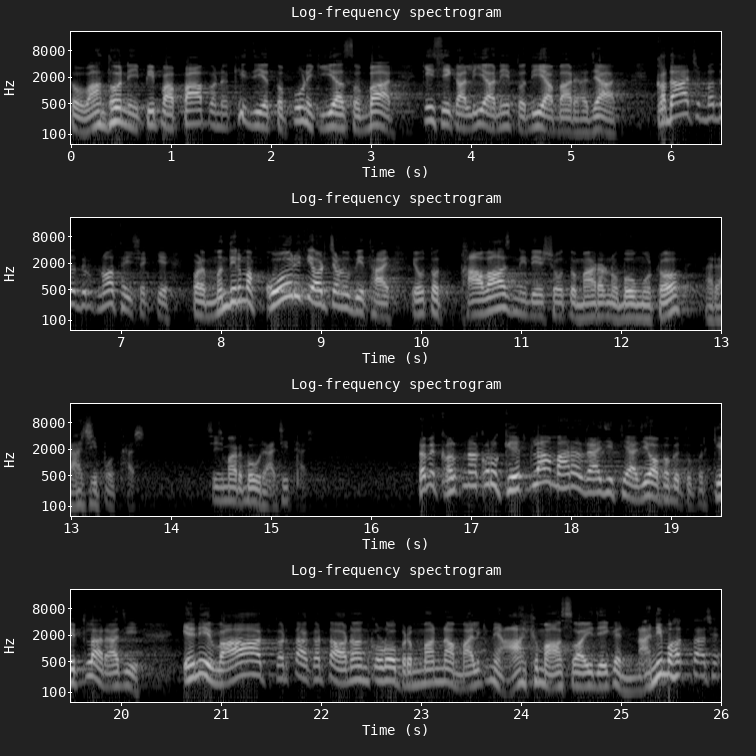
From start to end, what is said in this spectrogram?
તો વાંધો નહીં, પીપા પાપ ને ખીજીએ તો પૂર્ણ કિયા સો બાર, કિસી કા લિયા નહીં તો દિયા બાર હજાર. કદાચ મદદરૂપ ન થઈ શકીએ, પણ મંદિરમાં કોઈ રીતે અડચણ ઊભી થાય, એવો તો થાવા જ નહીં દેશો તો મારાનો બહુ મોટો રાજીપો થશે. સીજ મારે બહુ રાજી થશે. તમે કલ્પના કરો કેટલા મહારાજ રાજી થયા જેવા ભગત ઉપર? કેટલા રાજી? એની વાત કરતા કરતા અનંત કરોડો બ્રહ્માંડના માલિકની આંખમાં આંસુ આવી જાય કે નાની મહત્તા છે.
